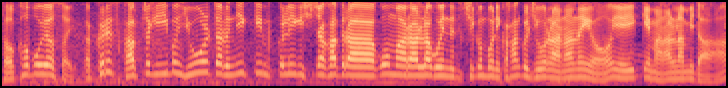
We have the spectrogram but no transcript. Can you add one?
더 커 보였어요. 아, 그래서 갑자기 이번 6월달은 이 게임이 끌리기 시작하더라고 말하려고 했는데 지금 보니까 한글 지원을 안 하네요. 예, 이 게임 안 할랍니다.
